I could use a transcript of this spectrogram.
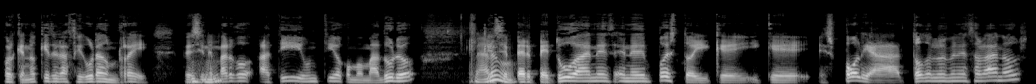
porque no quieres la figura de un rey. Pero sin embargo, a ti, un tío como Maduro, Claro. que se perpetúa en, es- en el puesto y que, y que expolia a todos los venezolanos,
